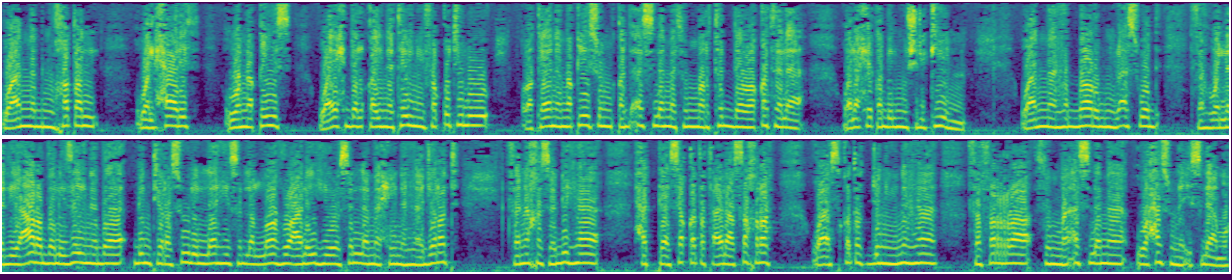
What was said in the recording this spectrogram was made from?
وأما ابن خطل والحارث ومقيس وإحدى القينتين فقتلوا وكان مقيس قد أسلم ثم ارتد وقتل ولحق بالمشركين. وأما هبار بن الأسود فهو الذي عرض لزينب بنت رسول الله صلى الله عليه وسلم حين هاجرت فنخس بها حتى سقطت على صخرة وأسقطت جنينها ففر ثم أسلم وحسن إسلامه.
